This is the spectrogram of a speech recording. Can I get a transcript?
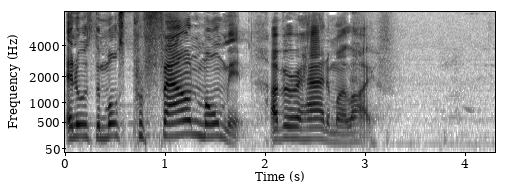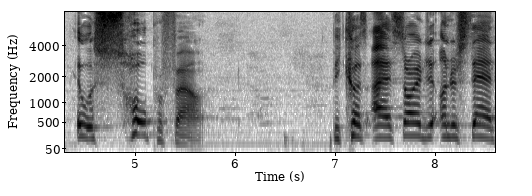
And it was the most profound moment I've ever had in my life. It was so profound because I started to understand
